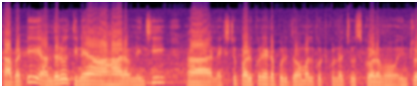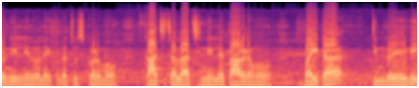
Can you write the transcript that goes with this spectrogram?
కాబట్టి అందరూ తినే ఆహారం నుంచి నెక్స్ట్ పడుకునేటప్పుడు దోమలు కొట్టకుండా చూసుకోవడము ఇంట్లో నీళ్ళు నిల్వ లేకుండా చూసుకోవడము కాచి చల్లార్చిన నీళ్ళే తాగడము బయట తిండిలో ఏవి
